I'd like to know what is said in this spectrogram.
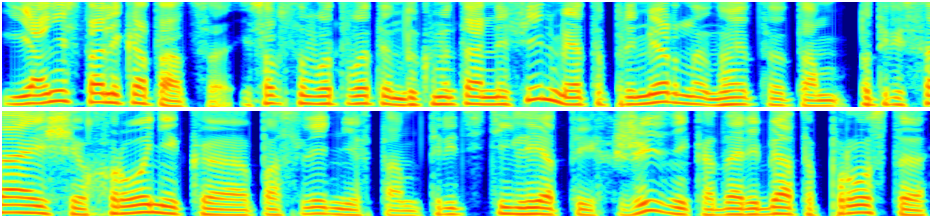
И они стали кататься. И, собственно, вот в этом документальном фильме это примерно, ну, это там потрясающая хроника последних там 30 лет их жизни, когда ребята просто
